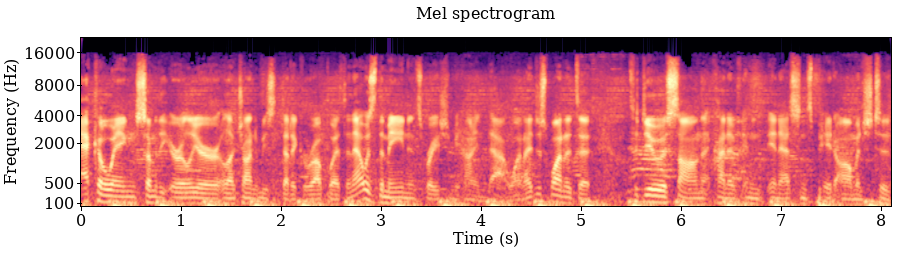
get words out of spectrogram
echoing some of the earlier electronic music that I grew up with, and that was the main inspiration behind that one. I just wanted to to do a song that kind of, in, in essence, paid homage to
